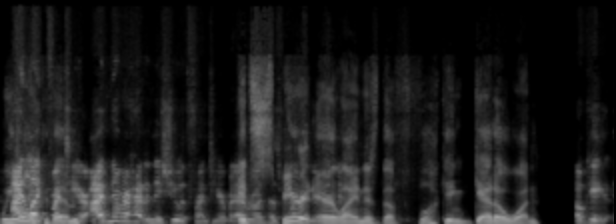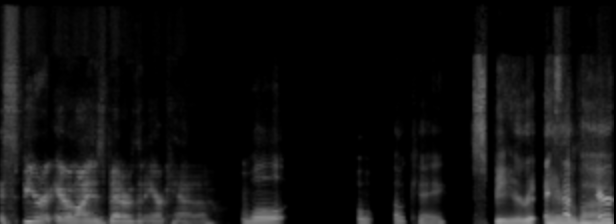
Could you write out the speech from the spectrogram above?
We I like them. Frontier. I've never had an issue with Frontier, but everyone It's says Spirit Frontier's shit. Airline is the fucking ghetto one. Okay, uh, Spirit Airline is better than Air Canada. Well, oh, okay. Spirit Except Air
